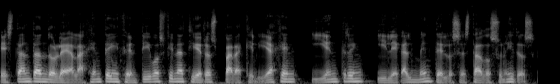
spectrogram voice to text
Están dándole a la gente incentivos financieros para que viajen y entren ilegalmente en los Estados Unidos.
